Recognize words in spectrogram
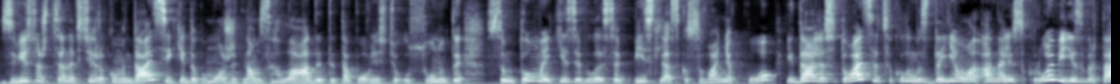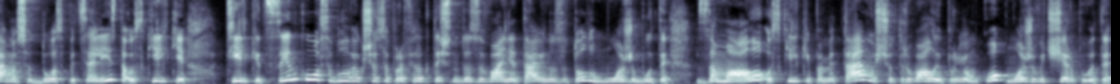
Звісно ж, це не всі рекомендації, які допоможуть нам згладити та повністю усунути симптоми, які з'явилися після скасування КОП. Ідеальна ситуація це коли ми здаємо аналіз крові і звертаємося до спеціаліста, оскільки тільки цинку, особливо якщо це профілактичне дозування та інозотолу, може бути замало, оскільки пам'ятаємо, що тривалий прийом кок може вичерпувати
